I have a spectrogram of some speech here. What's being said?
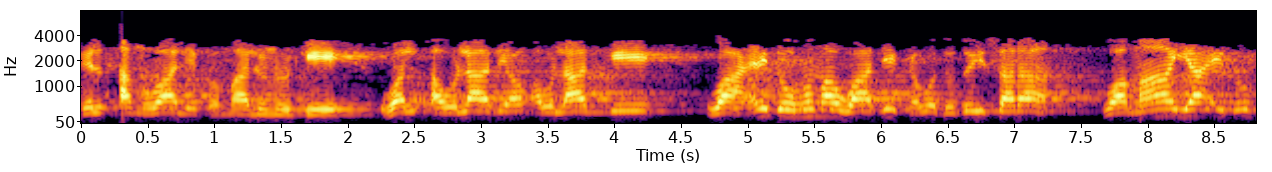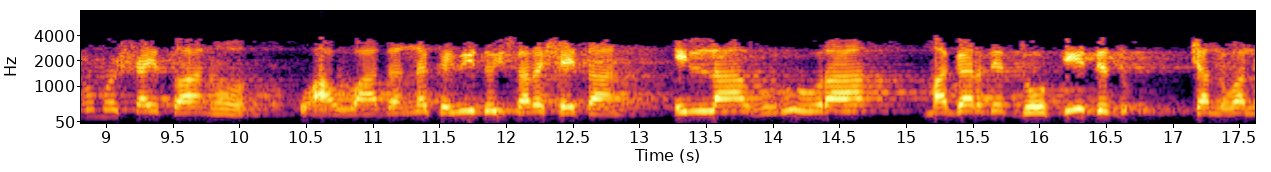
فل اموال په مالونو کې ول اولاد او اولاد کې واعدهم وعده کو د دوی سره وما يعدهم الشیطان او وعده نه کوي دوی سره شیطان الا غرورا مگر د دوکي د چلول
